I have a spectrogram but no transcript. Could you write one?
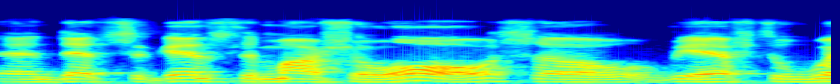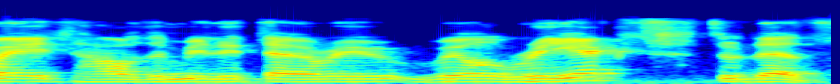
and that's against the martial law. So we have to wait how the military will react to that.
